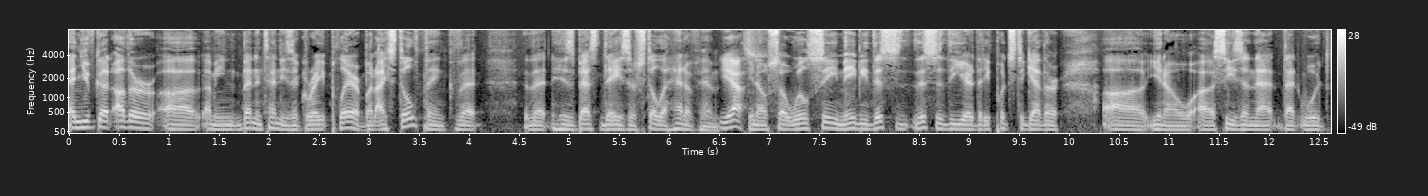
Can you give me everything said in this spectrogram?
and you've got other. Uh, I mean, Benintendi's a great player, but I still think that that his best days are still ahead of him. Yes. you know. So we'll see. Maybe this this is the year that he puts together. Uh, you know, a season that that would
